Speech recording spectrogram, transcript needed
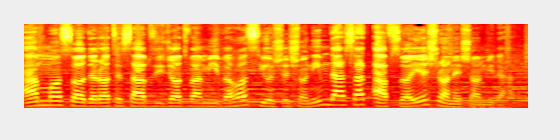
اما صادرات سبزیجات و میوه ها 36.5 درصد افزایش را نشان می‌دهند.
